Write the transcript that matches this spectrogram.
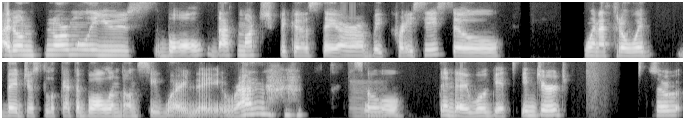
I don't normally use ball that much because they are a bit crazy. So when I throw it, they just look at the ball and don't see where they run. So then they will get injured. So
